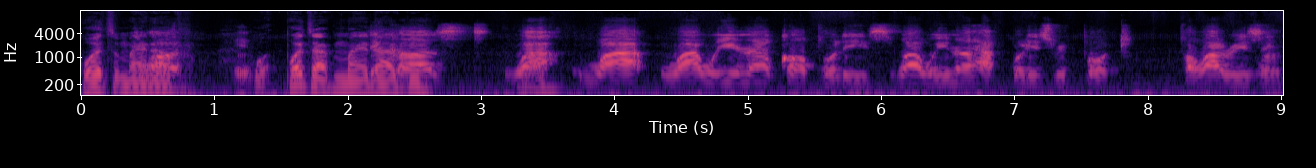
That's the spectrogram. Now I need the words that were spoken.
what might Well, have, it- what, have might have been. Because why, why, why will you not call police? Why will you not have police report? For what reason?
